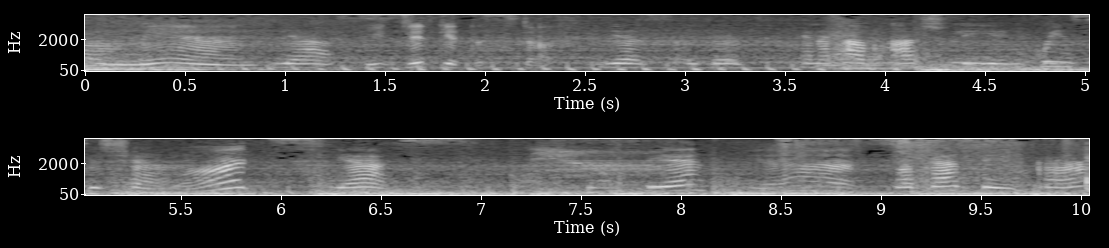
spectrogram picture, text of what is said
Oh man, Yes. you did get the stuff. Yes, I did. And I have Ashley and Quincy's share. What? Yes. ya ya lokasi car.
